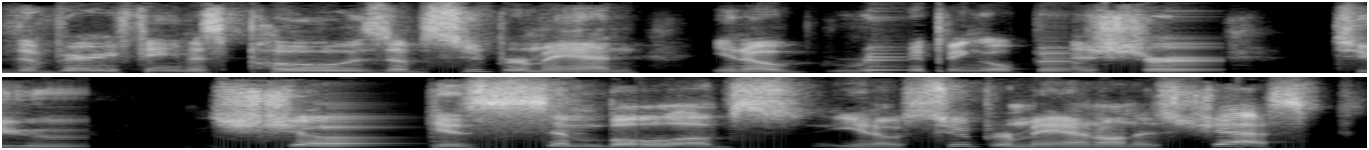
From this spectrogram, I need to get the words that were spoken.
the very famous pose of Superman, you know, ripping open his shirt to show his symbol of you know Superman on his chest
